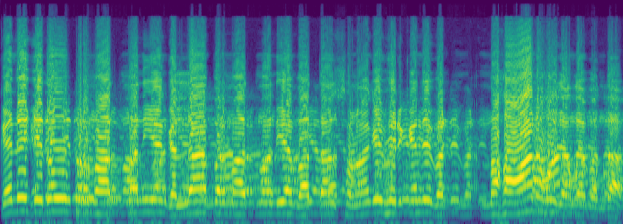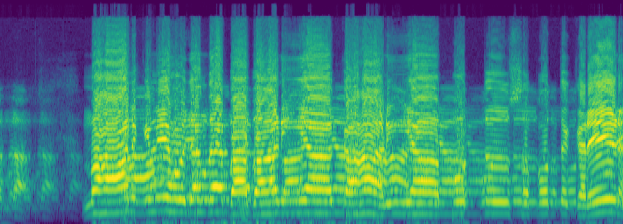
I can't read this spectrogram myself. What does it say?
ਕਹਿੰਦੇ, ਜਦੋਂ ਪਰਮਾਤਮਾ ਦੀਆਂ ਗੱਲਾਂ, ਪਰਮਾਤਮਾ ਦੀਆਂ ਬਾਤਾਂ ਸੁਣਾਂਗੇ, ਫਿਰ ਕਹਿੰਦੇ ਮਹਾਨ ਹੋ ਜਾਂਦਾ ਬੰਦਾ। ਮਹਾਨ ਕਿਵੇਂ ਹੋ ਜਾਂਦਾ? ਬਾਬਾਣੀਆਂ ਕਹਾਣੀਆਂ ਪੁੱਤ ਸਪੁੱਤ ਕਰੇਣ।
